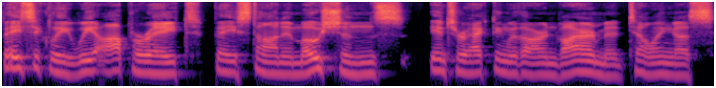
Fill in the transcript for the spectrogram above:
basically we operate based on emotions interacting with our environment, telling us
